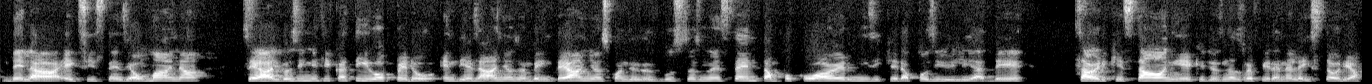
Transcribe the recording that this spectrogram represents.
de la existencia humana, sea algo significativo, pero en 10 años o en 20 años, cuando esos bustos no estén, tampoco va a haber ni siquiera posibilidad de saber qué estaban y de que ellos nos refieran a la historia.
